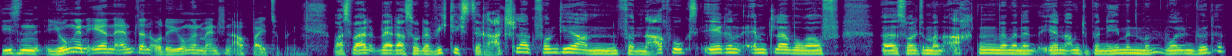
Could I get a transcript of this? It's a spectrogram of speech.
diesen jungen Ehrenämtlern oder jungen Menschen auch beizubringen. Was wäre wär da so der wichtigste Ratschlag von dir an für Nachwuchs-Ehrenämtler? Worauf äh, sollte man achten, wenn man ein Ehrenamt übernehmen wollen würde?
